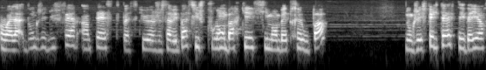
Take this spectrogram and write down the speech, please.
voilà, donc j'ai dû faire un test parce que je savais pas si je pourrais embarquer, s'il m'embêterait ou pas. Donc j'ai fait le test et d'ailleurs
